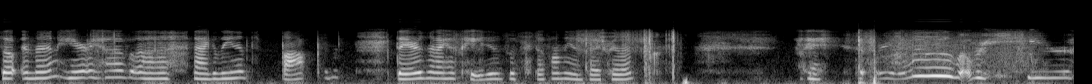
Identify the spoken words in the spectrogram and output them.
So, and then here I have a magazine. It's Bop. Theirs, and I have pages with stuff on the inside for them. Okay, so we're gonna move over here.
